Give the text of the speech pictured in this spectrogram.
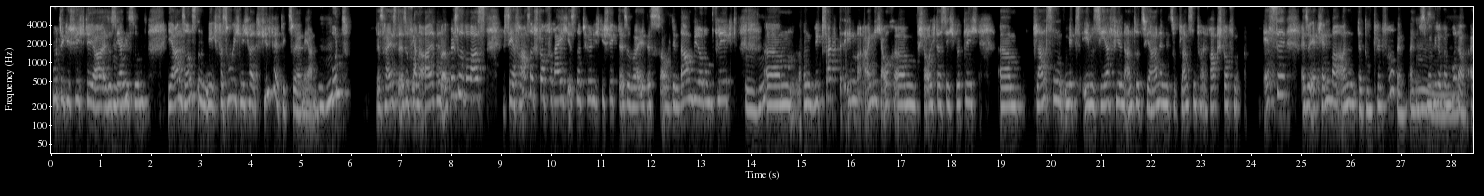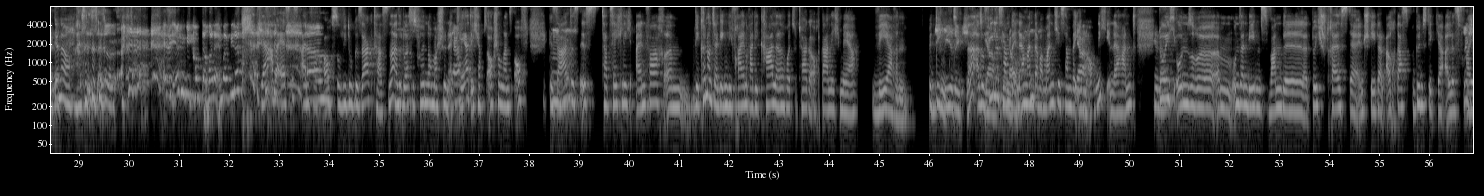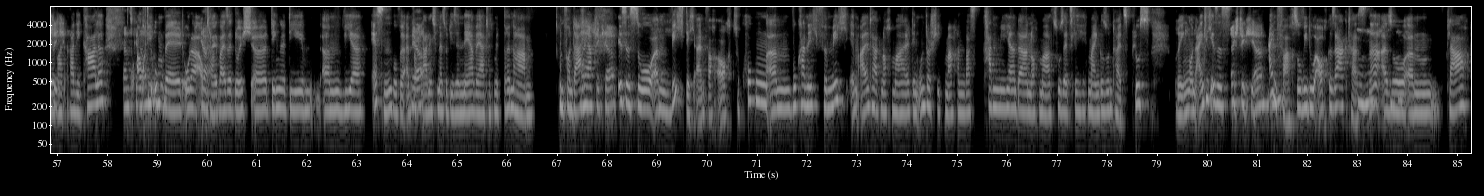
gute Geschichte, ja, also sehr mhm. gesund. Ja, ansonsten versuche ich mich halt vielfältig zu ernähren. Mhm. Und das heißt also von ja. allem ein bisschen was. Sehr faserstoffreich ist natürlich geschickt, also weil das auch den Darm wiederum pflegt. Mhm. Ähm, und wie gesagt, eben eigentlich auch ähm, schaue ich, dass ich wirklich ähm, Pflanzen mit eben sehr vielen Anthocyanen, mit so Pflanzenfarbstoffen esse, also erkennbar an der dunklen Farbe. Also mm. sind wir wieder beim Holler. Also genau. Das ist also, also irgendwie kommt der Holler immer wieder. Ja, aber es ist einfach ähm, auch so, wie du gesagt hast. Ne? Also du hast es vorhin noch mal schön erklärt. Ja. Ich habe es auch schon ganz oft gesagt. Mhm. Es ist tatsächlich einfach, ähm, wir können uns ja gegen die freien Radikale heutzutage auch gar nicht mehr wehren bedingt. Schwierig. Ne? Also ja, vieles genau. haben wir in der Hand, mhm. aber manches haben wir ja. eben auch nicht in der Hand genau. durch unsere ähm, unseren Lebenswandel, durch Stress, der entsteht. Auch das begünstigt ja alles freie Richtig. Radikale, genau. auch die Umwelt oder auch ja. teilweise durch äh, Dinge, die ähm, wir essen, wo wir einfach gar nicht mehr so diese Nährwerte mit drin haben. Und von daher Richtig, ja. ist es so ähm, wichtig, einfach auch zu gucken, ähm, wo kann ich für mich im Alltag nochmal den Unterschied machen? Was kann mir da nochmal zusätzlich mein Gesundheitsplus bringen? Und eigentlich ist es Richtig, ja. einfach, so wie du auch gesagt hast. Mhm. Ne? Also mhm. ähm, klar,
